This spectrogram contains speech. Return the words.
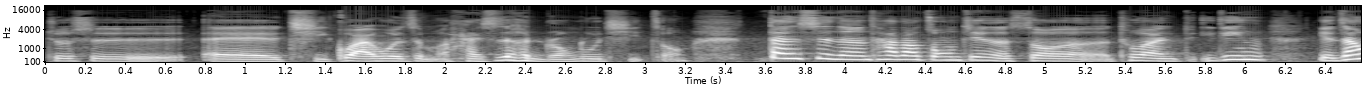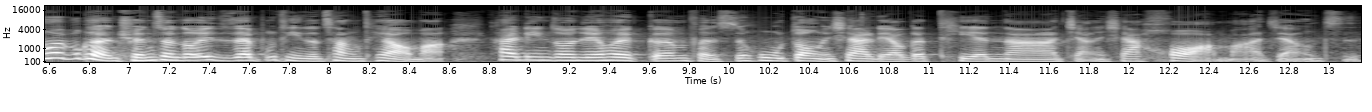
就是诶奇怪或者怎么，还是很融入其中。但是呢，他到中间的时候，突然一定演唱会不可能全程都一直在不停的唱跳嘛，他一定中间会跟粉丝互动一下，聊个天呐，讲一下话嘛，这样子，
